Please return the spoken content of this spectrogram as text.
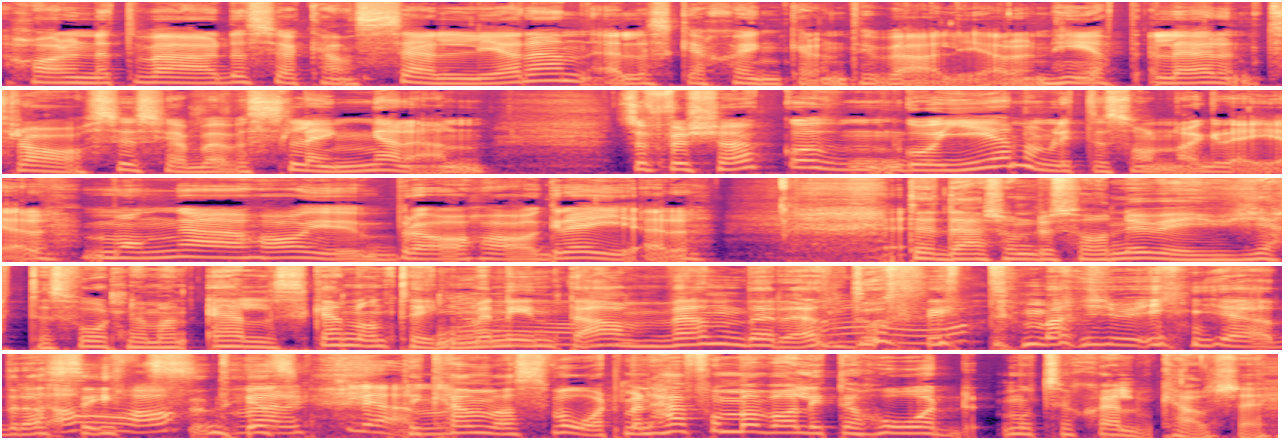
Har den ett värde så jag kan sälja den, eller ska jag skänka den till välgörenhet? Eller är den trasig så jag behöver slänga den? Så försök att gå igenom lite sådana grejer. Många har ju bra ha-grejer. det där som du sa nu är ju jättesvårt när man älskar någonting men Ja. inte använder det. Då Ja. sitter man ju i en jädra Ja, sits. Det, det kan vara svårt, men här får man vara lite hård mot sig själv kanske.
